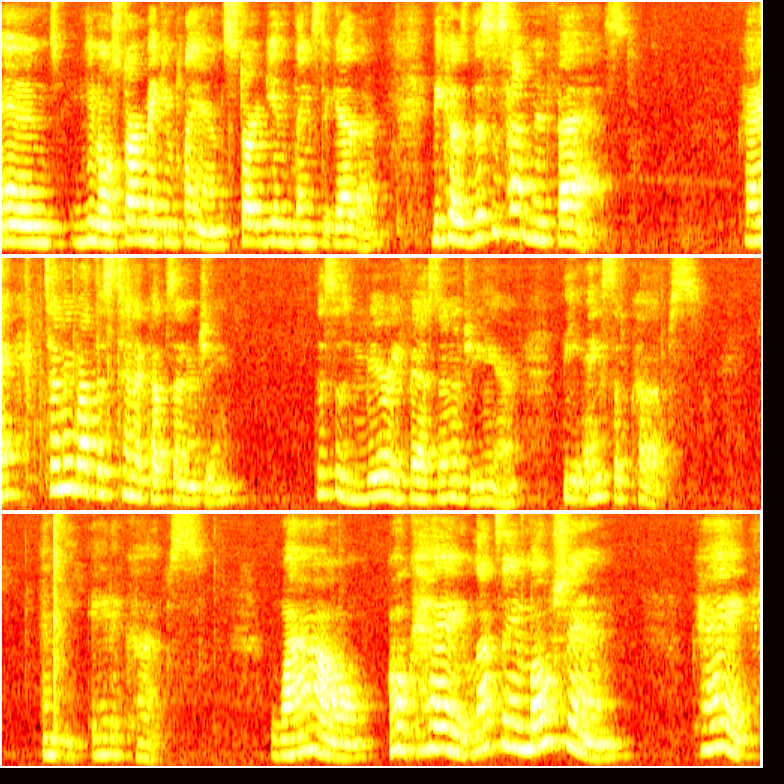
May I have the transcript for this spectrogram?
and, you know, start making plans, start getting things together. Because this is happening fast, okay? Tell me about this Ten of Cups energy. This is very fast energy here. The Ace of Cups and the Eight of Cups. Wow. Okay, lots of emotion. Okay,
